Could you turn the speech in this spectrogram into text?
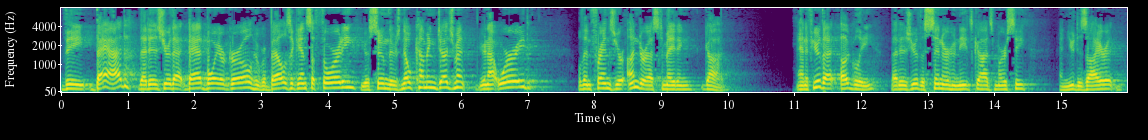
the bad, that is, you're that bad boy or girl who rebels against authority, you assume there's no coming judgment, you're not worried, well, then, friends, you're underestimating God. And if you're that ugly, that is, you're the sinner who needs God's mercy, and you desire it,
